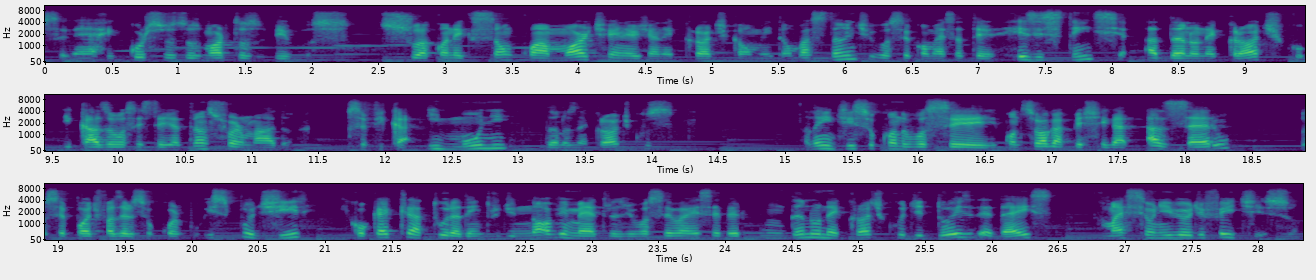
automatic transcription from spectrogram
Você ganha recursos dos mortos-vivos. Sua conexão com a morte e a energia necrótica aumentam bastante. Você começa a ter resistência a dano necrótico. E caso você esteja transformado, você fica imune a danos necróticos. Além disso, quando você, quando seu HP chegar a zero, você pode fazer o seu corpo explodir e qualquer criatura dentro de 9 metros de você vai receber um dano necrótico de 2d10 mais seu nível de feitiço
